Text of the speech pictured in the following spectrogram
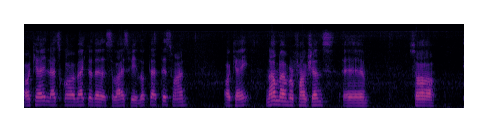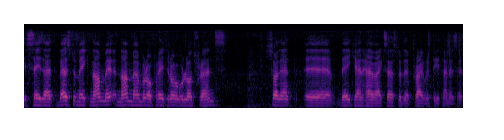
Okay, let's go back to the slides. We looked at this one. Okay, non-member functions. Um, so it says that best to make non-member operator overload friends so that uh, they can have access to the private data and etc.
